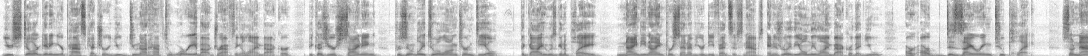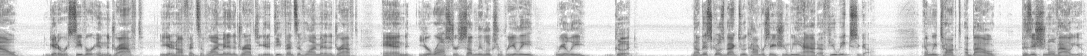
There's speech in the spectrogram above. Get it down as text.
You still are getting your pass catcher. You do not have to worry about drafting a linebacker because you're signing, presumably to a long term deal, the guy who is going to play 99% of your defensive snaps and is really the only linebacker that you are, are desiring to play. So now you get a receiver in the draft, you get an offensive lineman in the draft, you get a defensive lineman in the draft, and your roster suddenly looks really, really good. Now, this goes back to a conversation we had a few weeks ago, and we talked about positional value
